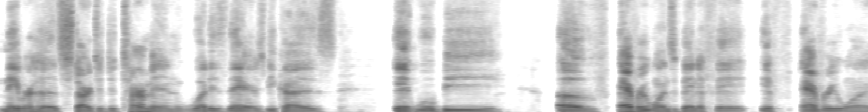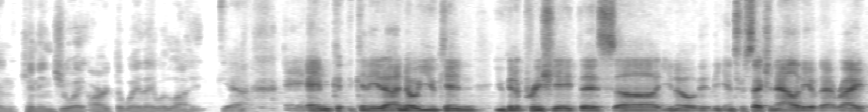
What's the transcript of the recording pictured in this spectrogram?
neighborhoods start to determine what is theirs because it will be of everyone's benefit if everyone can enjoy art the way they would like. Yeah, and Kanita, I know you can you can appreciate this. Uh, you know the, the intersectionality of that, right?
